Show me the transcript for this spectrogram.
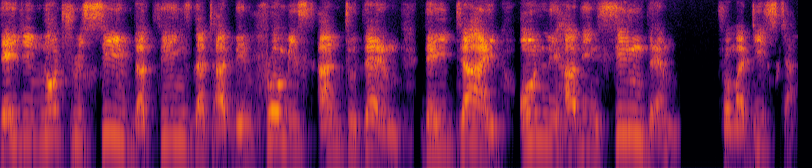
they did not receive the things that had been promised unto them. They died only having seen them from a distance.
